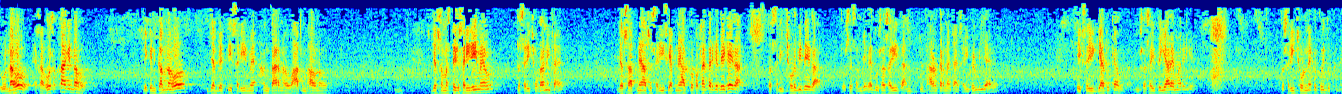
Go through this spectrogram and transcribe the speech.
वो न हो, ऐसा हो सकता है कि न हो। लेकिन कब न हो? जब व्यक्ति शरीर में अहंकार न हो, आत्मभाव न हो। जब समझते कि शरीर ही में हो तो शरीर छोड़ा नहीं चाहे जब से अपने आप से शरीर से अपने आप को पृथक करके देखेगा तो शरीर छोड़ भी देगा तो उसे समझेगा, दूसरा शरीर जो धारण करना चाहे, शरीर फिर मिल जाएगा। एक शरीर गया तो क्या होगा? दूसरा शरीर तैयार है हमारे लिए। तो शरीर छोड़ने का कोई दुख नहीं।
